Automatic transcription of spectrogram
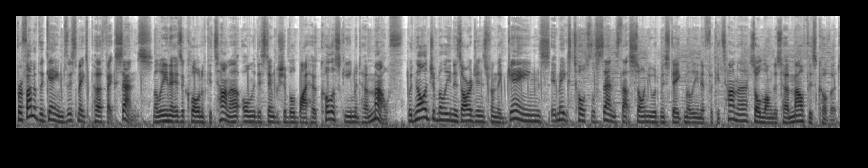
For a fan of the games, this makes perfect sense. Mileena is a clone of Kitana, only distinguishable by her colour scheme and her mouth. With knowledge of Mileena's origins from the games, it makes total sense that Sonya would mistake Mileena for Kitana so long as her mouth is covered.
